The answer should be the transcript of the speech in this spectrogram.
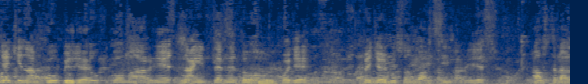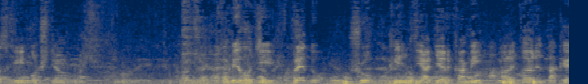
deti nám kúpili tu v Komárne na internetovom obchode, vedel by som vás tam zaviesť, austrálsky odšťahovač. To vyhodí vpredu šupky s jadierkami, ale to je len také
